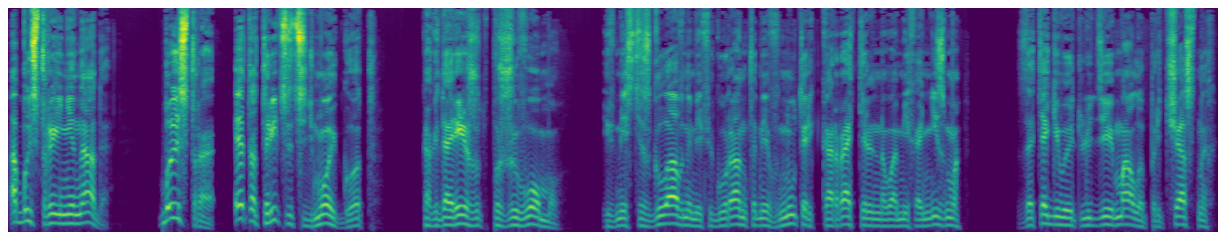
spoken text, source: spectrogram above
А быстро и не надо. Быстро — это 37-й год, когда режут по-живому, и вместе с главными фигурантами внутрь карательного механизма затягивают людей мало причастных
